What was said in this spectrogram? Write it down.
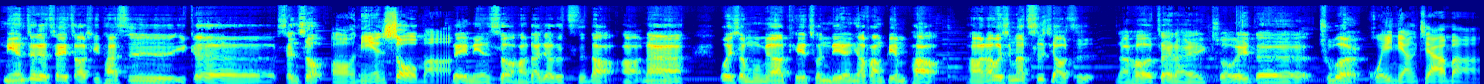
年这个在早期它是一个神兽哦，年兽嘛，对，年兽哈，大家都知道啊。那为什么我们要贴春联，要放鞭炮？好，那为什么要吃饺子？然后再来所谓的初二回娘家嘛，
